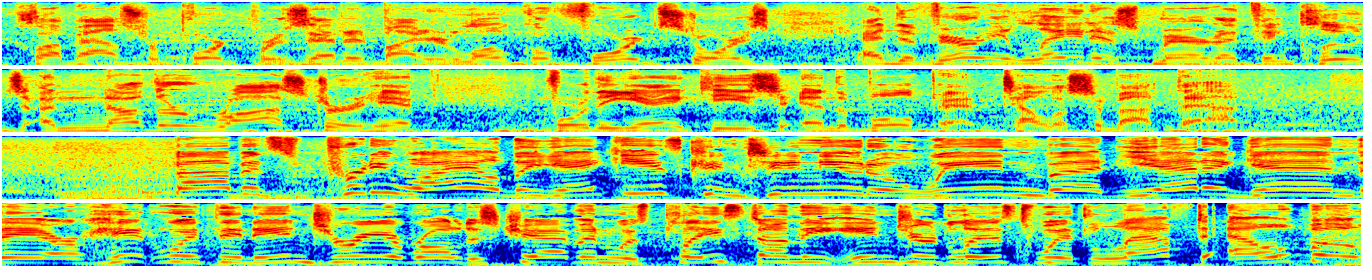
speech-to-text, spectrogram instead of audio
Clubhouse Report presented by your local Ford stores. And the very latest, Meredith, includes another roster hit for the Yankees and the bullpen. Tell us about that. Bob, it's pretty wild. The Yankees continue to win, but yet again, they are hit with an injury. Aroldis Chapman was placed on the injured list with left elbow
